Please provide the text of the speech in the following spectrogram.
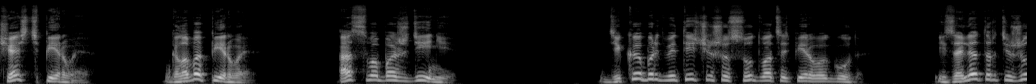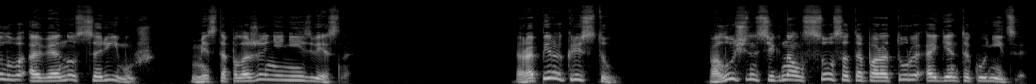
Часть первая. Глава первая. Освобождение. Декабрь 2621 года. Изолятор тяжелого авианосца «Римуш». Местоположение неизвестно. Рапира кресту. Получен сигнал СОС от аппаратуры агента Куницы.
